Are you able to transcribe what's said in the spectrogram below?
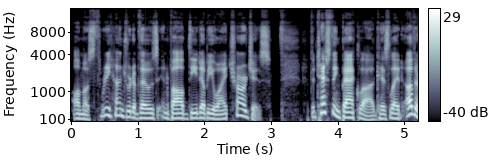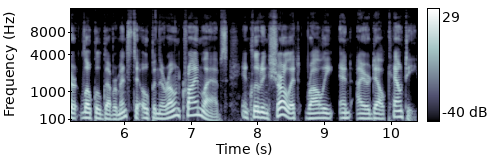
Almost 300 of those involved DWI charges. The testing backlog has led other local governments to open their own crime labs, including Charlotte, Raleigh, and Iredell County.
